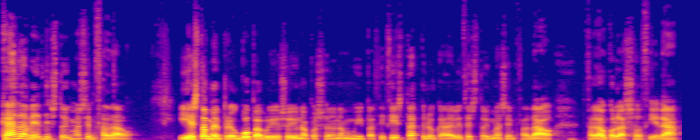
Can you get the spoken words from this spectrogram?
Cada vez estoy más enfadado. Y esto me preocupa porque yo soy una persona muy pacifista, pero cada vez estoy más enfadado. Enfadado con la sociedad.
